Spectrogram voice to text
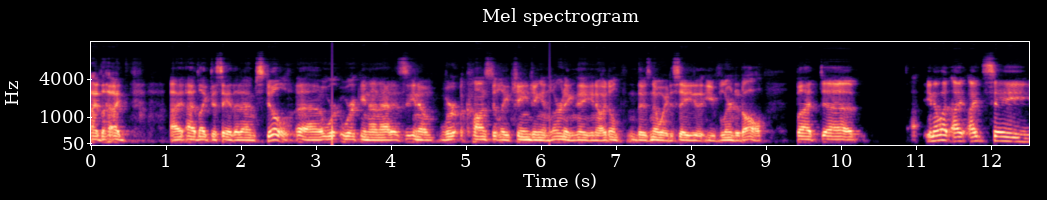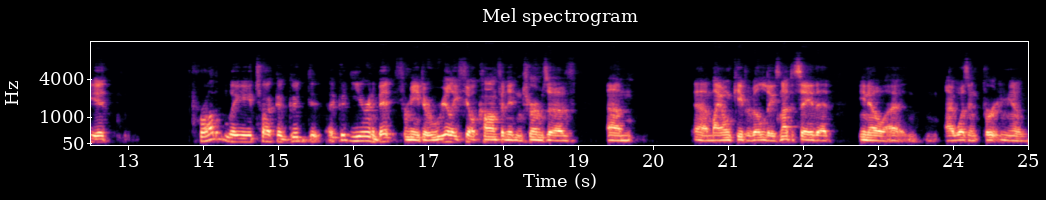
I'd, I'd I'd like to say that I'm still uh, wor- working on that. As you know, we're constantly changing and learning. You know, I don't. There's no way to say that you've learned it all. But uh, you know what? I, I'd say it probably took a good a good year and a bit for me to really feel confident in terms of um, uh, my own capabilities. Not to say that you know, uh, I wasn't, per, you know,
